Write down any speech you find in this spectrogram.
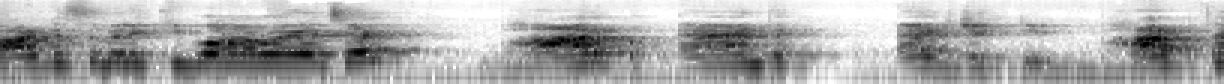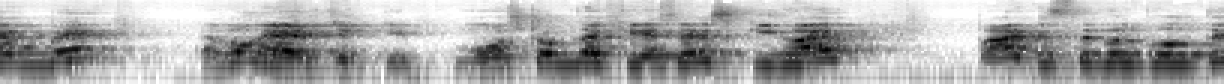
পার্টিসিপলে কি বলা রয়েছে? ভার্ব অ্যান্ড অ্যাডজেক্টিভ ভার্ব থাকবে এবং adjective most of the cases কি হয়? পার্টিসিপল বলতে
